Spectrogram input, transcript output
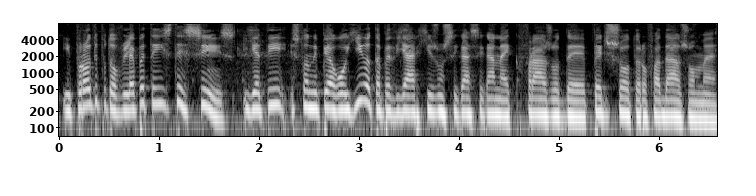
οι πρώτοι που το βλέπετε είστε εσείς. Γιατί στον υπηαγωγείο τα παιδιά αρχίζουν σιγά σιγά να εκφράζονται περισσότερο, φαντάζομαι.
